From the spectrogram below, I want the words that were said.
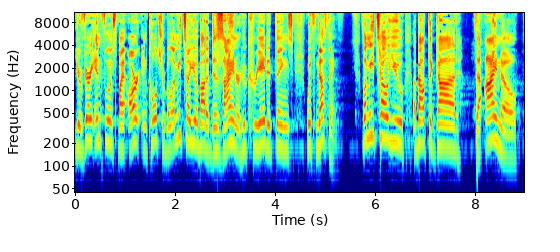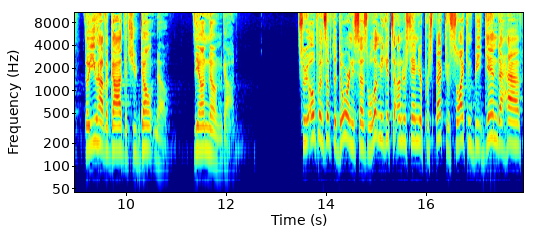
you're very influenced by art and culture, but let me tell you about a designer who created things with nothing. Let me tell you about the God that I know, though you have a God that you don't know, the unknown God. So he opens up the door and he says, Well, let me get to understand your perspective so I can begin to have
